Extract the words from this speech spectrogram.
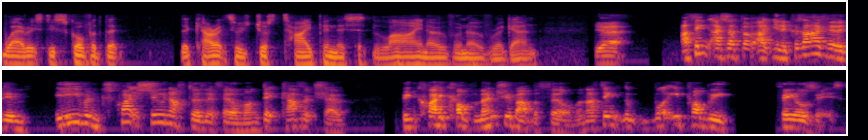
where it's discovered that the character is just typing this line over and over again. Yeah, I think as I you know, because I've heard him even quite soon after the film on Dick Cavett show, being quite complimentary about the film, and I think that what he probably feels is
